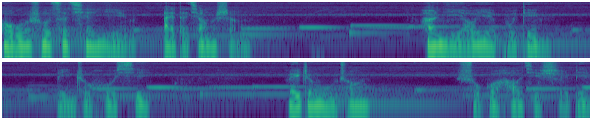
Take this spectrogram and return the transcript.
我无数次牵引爱的缰绳，而你摇曳不定，屏住呼吸，围着木桩数过好几十遍。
